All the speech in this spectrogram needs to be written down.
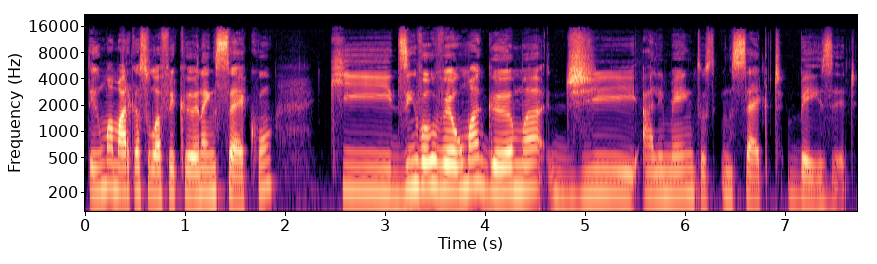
Tem uma marca sul-africana, Inseco, que desenvolveu uma gama de alimentos insect-based.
